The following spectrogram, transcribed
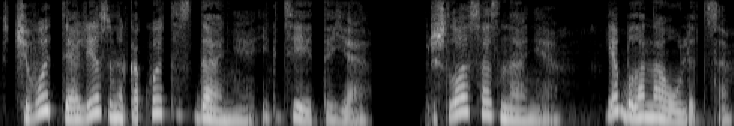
С чего это я лезу на какое-то здание? И где это я? Пришло осознание. Я была на улице.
